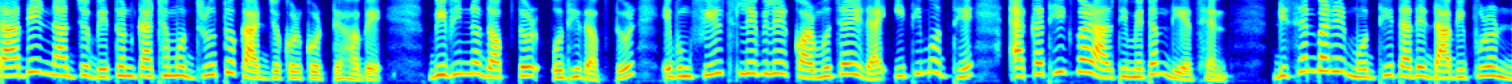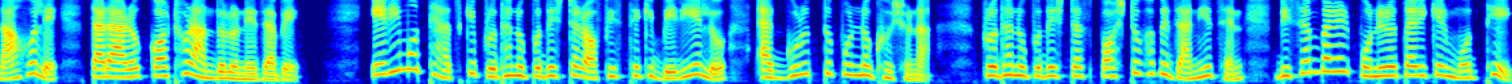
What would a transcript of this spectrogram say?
তাদের ন্যায্য বেতন কাঠামো দ্রুত কার্যকর করতে হবে। বিভিন্ন দপ্তর, অধিদপ্তর এবং ফিল্ড লেভেলের কর্মচারীরা ইতিমধ্যে একাধিকবার আলটিমেটাম দিয়েছেন। ডিসেম্বরের মধ্যে তাদের দাবি পূরণ না হলে তারা আরও কঠোর আন্দোলনে যাবে। এরই মধ্যে আজকে প্রধান উপদেষ্টার অফিস থেকে বেরিয়ে এলো এক গুরুত্বপূর্ণ ঘোষণা। প্রধান উপদেষ্টা স্পষ্টভাবে জানিয়েছেন, ডিসেম্বরের পনেরো তারিখের মধ্যেই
